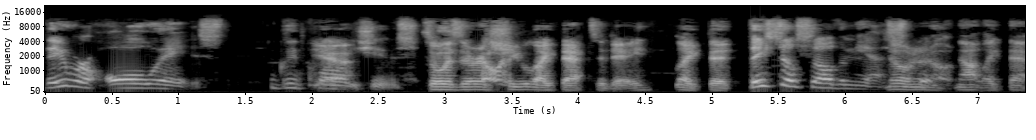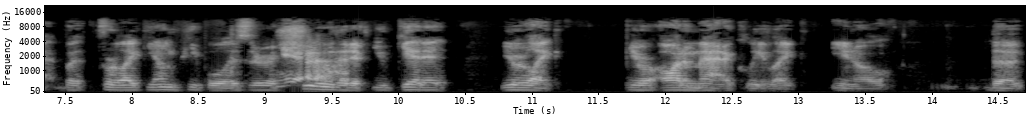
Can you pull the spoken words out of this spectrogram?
They were always good quality Yeah. shoes. So is there a Oh, shoe like that today? Like that? They still sell them, yes. No, no, but- no, not like that. But for like young people, is there a Yeah. shoe that if you get it, you're like, you're automatically like, you know, the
